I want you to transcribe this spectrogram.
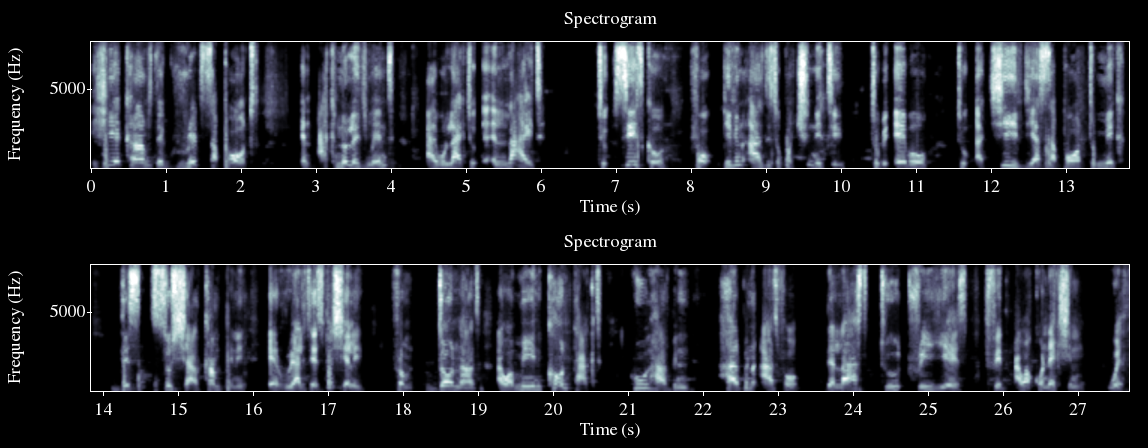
here comes the great support and acknowledgement I would like to enlighten to Cisco for giving us this opportunity to be able to achieve their support to make this social company a reality, especially from Donald, our main contact, who have been helping us for the last two, three years, fit our connection with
